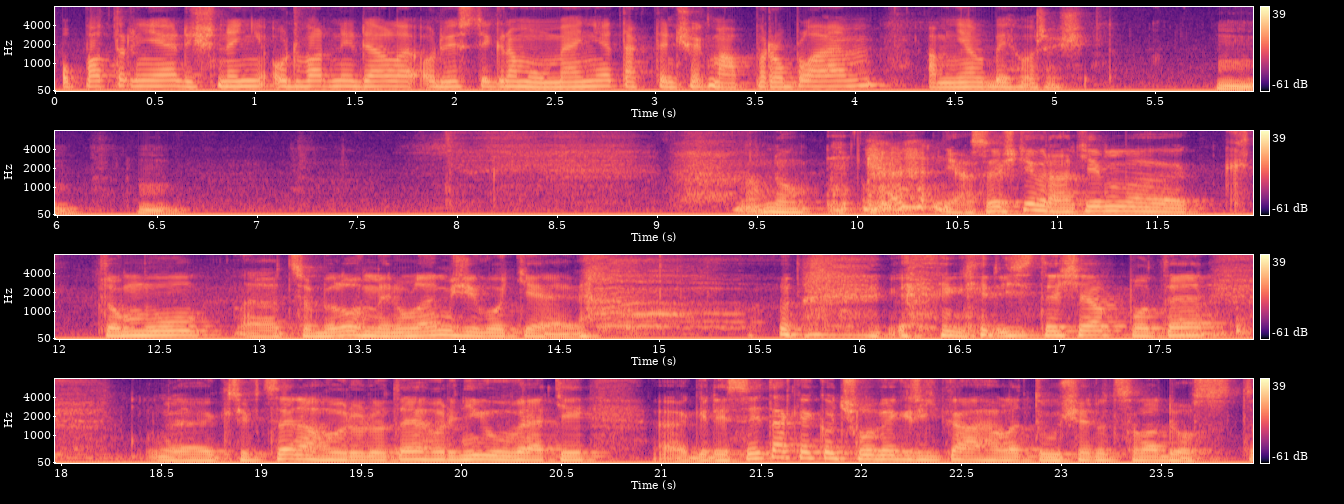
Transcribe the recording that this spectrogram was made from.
opatrně, když není o dva dny déle o 200 gramů méně, tak ten člověk má problém a měl by ho řešit. Hmm, hmm. No. no, já se ještě vrátím k tomu, eh, co bylo v minulém životě, když jste šel po té eh, křivce nahoru do té horní úvrati, eh, kdy si tak jako člověk říká, hele, to už je docela dost,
